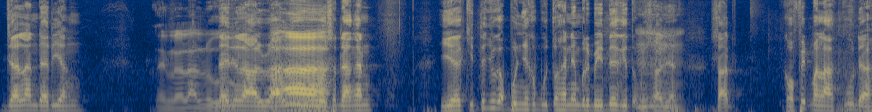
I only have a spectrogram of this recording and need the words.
jalan dari yang Dari lalu. dari lalu-lalu sedangkan ya kita juga punya kebutuhan yang berbeda gitu misalnya saat covid malah aku udah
